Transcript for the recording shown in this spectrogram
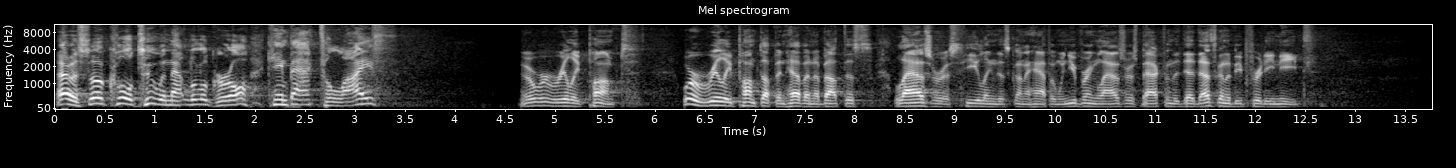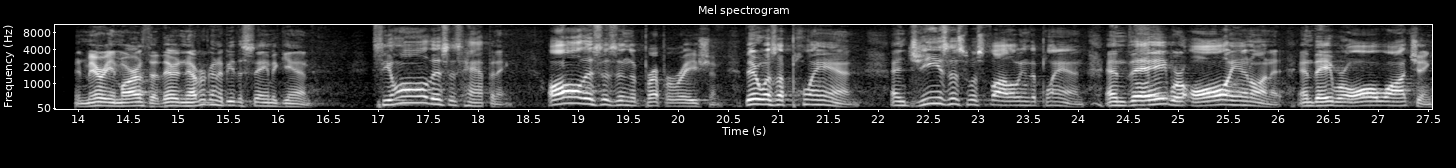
That was so cool, too, when that little girl came back to life. We're really pumped. We're really pumped up in heaven about this Lazarus healing that's going to happen. When you bring Lazarus back from the dead, that's going to be pretty neat. And Mary and Martha, they're never going to be the same again. See, all this is happening. All this is in the preparation. There was a plan, and Jesus was following the plan, and they were all in on it, and they were all watching,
